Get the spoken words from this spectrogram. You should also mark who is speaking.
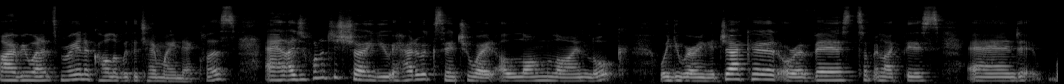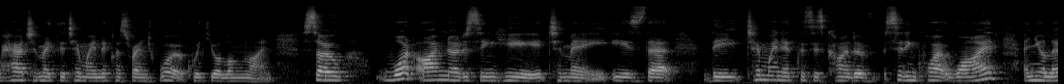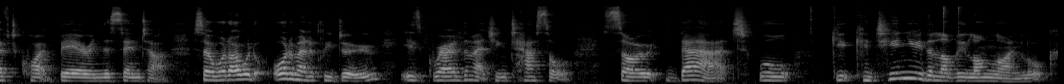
Speaker 1: Hi everyone, it's Maria Nicola with the 10 Way Necklace and I just wanted to show you how to accentuate a long line look when you're wearing a jacket or a vest, something like this, and how to make the 10 Way Necklace range work with your long line. So what I'm noticing here to me is that the 10 way necklace is kind of sitting quite wide and you're left quite bare in the center. So what I would automatically do is grab the matching tassel. So that will get, continue the lovely long line look.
